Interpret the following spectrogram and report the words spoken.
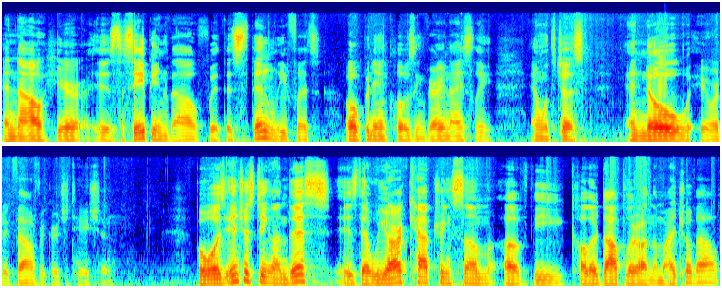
and now here is the sapien valve with its thin leaflets opening and closing very nicely, and with just and no aortic valve regurgitation. But what was interesting on this is that we are capturing some of the color Doppler on the mitral valve,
